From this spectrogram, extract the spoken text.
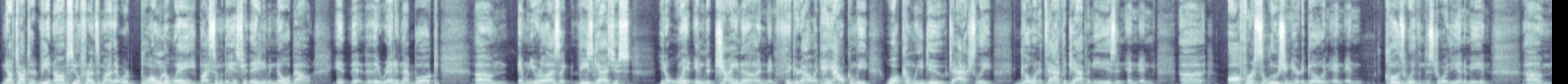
you know, I've talked to Vietnam SEAL friends of mine that were blown away by some of the history they didn't even know about it, that, that they read in that book. Um, and when you realize like these guys just you know went into China and, and, figured out like, hey, how can we, what can we do to actually go and attack the Japanese and and, and uh, offer a solution here to go and, and, and close with and destroy the enemy and um,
